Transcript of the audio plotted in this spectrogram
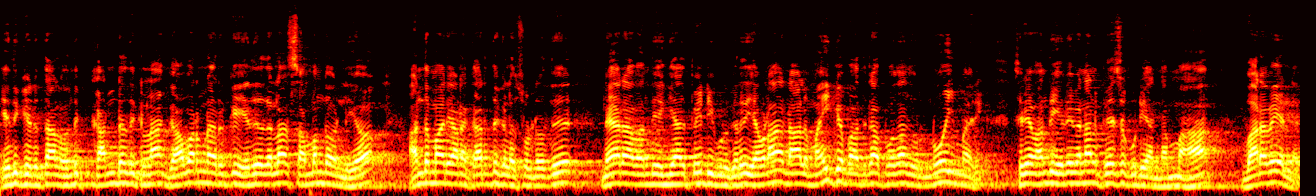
எதுக்கு எடுத்தாலும் வந்து கண்டதுக்கெல்லாம் கவர்னருக்கு எது எதெல்லாம் சம்மந்தம் இல்லையோ அந்த மாதிரியான கருத்துக்களை சொல்கிறது நேராக வந்து எங்கேயாவது பேட்டி கொடுக்குறது எவனா நாலு மைக்கை பார்த்துட்டா போதும் அது ஒரு நோய் மாதிரி. சரியா வந்து எதை வேணாலும் பேசக்கூடிய அந்த அம்மா வரவே இல்லை.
